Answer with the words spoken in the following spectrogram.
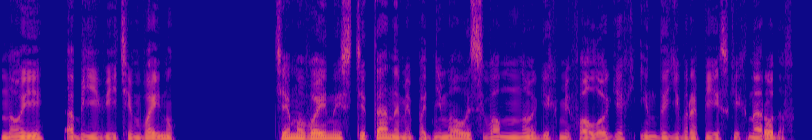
но и объявить им войну. Тема войны с титанами поднималась во многих мифологиях индоевропейских народов,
